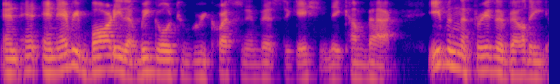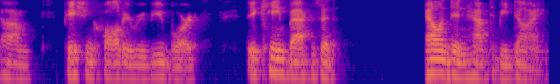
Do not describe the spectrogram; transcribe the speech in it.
and and, and every body that we go to request an investigation, they come back. Even the Fraser Valley um, Patient Quality Review Board, they came back and said Alan didn't have to be dying.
